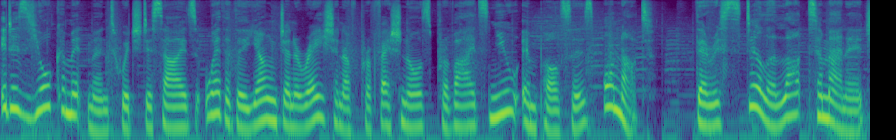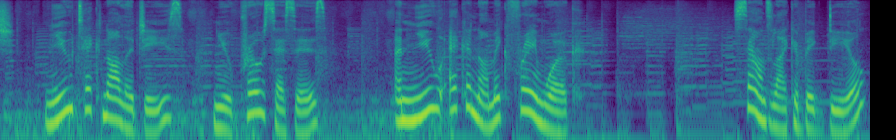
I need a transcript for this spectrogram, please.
it is your commitment which decides whether the young generation of professionals provides new impulses or not. There is still a lot to manage. New technologies, new processes, a new economic framework. Sounds like a big deal?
